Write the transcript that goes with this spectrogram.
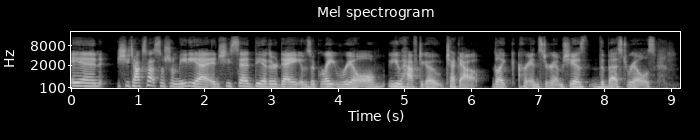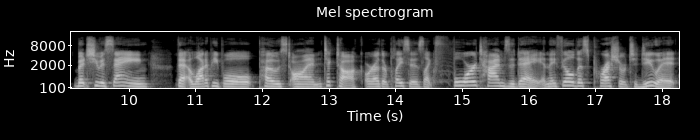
And she talks about social media. And she said the other day, it was a great reel. You have to go check out like her Instagram. She has the best reels. But she was saying that a lot of people post on TikTok or other places like four times a day and they feel this pressure to do it.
